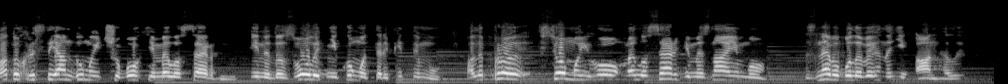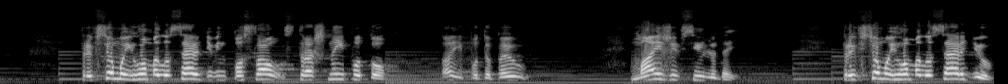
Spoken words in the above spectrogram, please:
Багато християн думають, що Бог є милосердний і не дозволить нікому терпіти муки. Але про всьому його милосердю ми знаємо, з неба були вигнані ангели. При всьому його милосердю він послав страшний потоп та і потопив майже всіх людей. При всьому його милосердю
